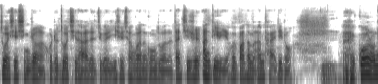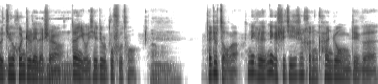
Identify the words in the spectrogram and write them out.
做一些行政啊，或者做其他的这个医学相关的工作的，但其实暗地里也会帮他们安排这种，嗯，光荣的军婚之类的事啊。但有一些就是不服从，嗯，他就走了。那个那个时期是很看重这个。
